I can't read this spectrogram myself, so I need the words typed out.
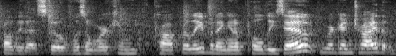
probably that stove wasn't working properly, but I'm going to pull these out and we're going to try them.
